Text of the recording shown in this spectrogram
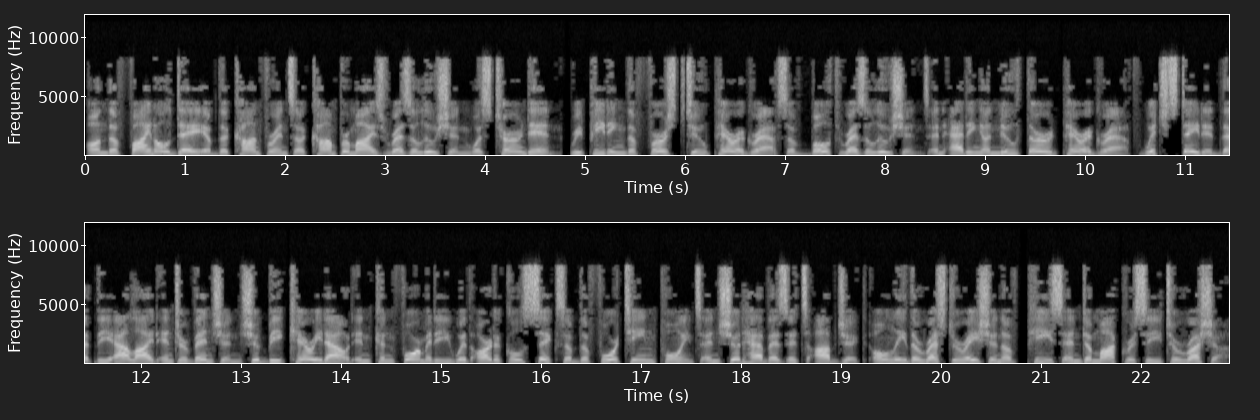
On the final day of the conference a compromise resolution was turned in, repeating the first two paragraphs of both resolutions and adding a new third paragraph which stated that the Allied intervention should be carried out in conformity with Article 6 of the 14 points and should have as its object only the restoration of peace and democracy to Russia.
